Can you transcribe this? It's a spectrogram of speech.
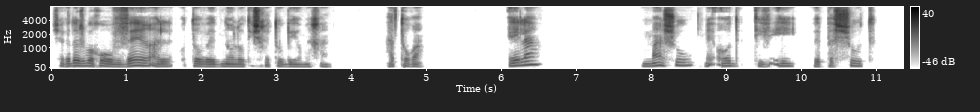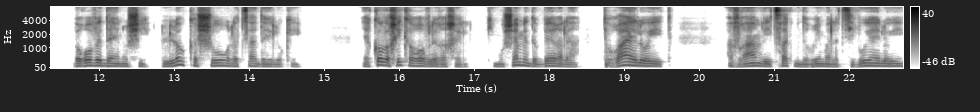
שהקדוש ברוך הוא עובר על אותו ואת בנו לא תשחטו ביום אחד. התורה. אלא משהו מאוד טבעי ופשוט ברובד האנושי, לא קשור לצד האלוקי. יעקב הכי קרוב לרחל, כי משה מדבר על התורה האלוהית, אברהם ויצחק מדברים על הציווי האלוהי,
